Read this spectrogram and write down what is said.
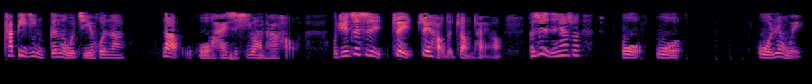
他毕竟跟了我结婚啊，那我还是希望他好。我觉得这是最最好的状态啊。可是人家说，我我我认为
